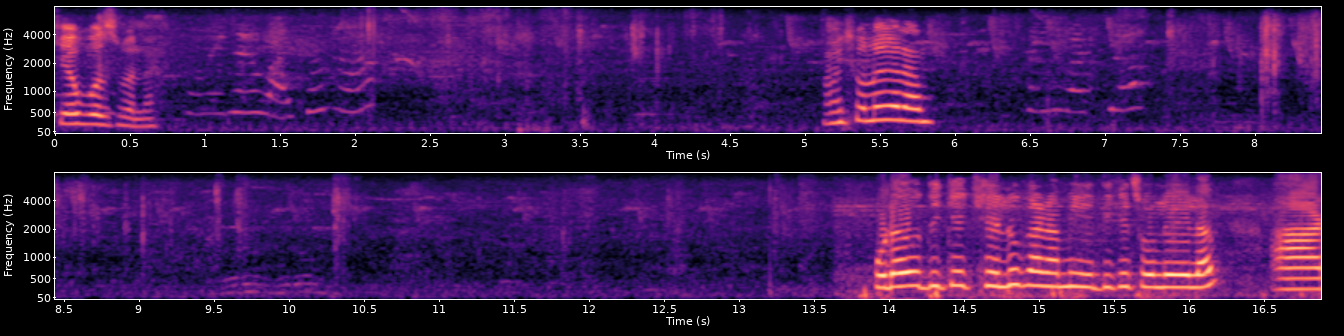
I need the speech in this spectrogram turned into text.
কেউ বসবে না। আমি চলে গেলাম। ওরা ওদিকে খেলুক আর আমি এদিকে চলে এলাম। আর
